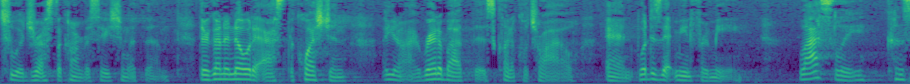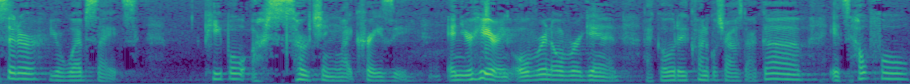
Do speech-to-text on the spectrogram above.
to address the conversation with them. They're going to know to ask the question, you know, I read about this clinical trial, and what does that mean for me? Lastly, consider your websites. People are searching like crazy, and you're hearing over and over again I go to clinicaltrials.gov, it's helpful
